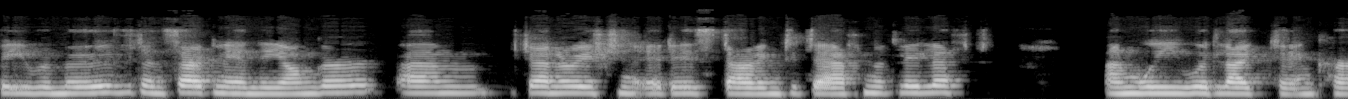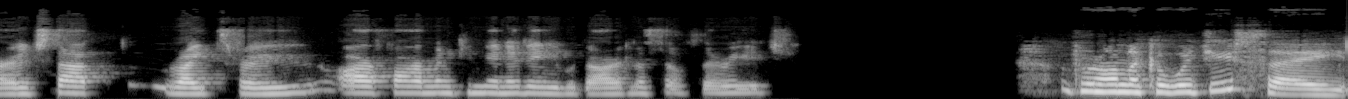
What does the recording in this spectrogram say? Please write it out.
be removed and certainly in the younger um, generation it is starting to definitely lift and we would like to encourage that right through our farming community regardless of their age veronica would you say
